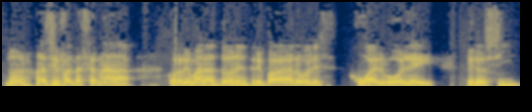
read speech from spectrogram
No, no hace falta hacer nada. Correr maratón, trepar árboles, jugar al volei. Pero si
